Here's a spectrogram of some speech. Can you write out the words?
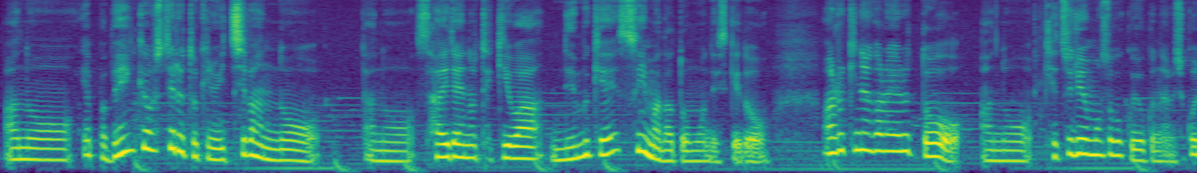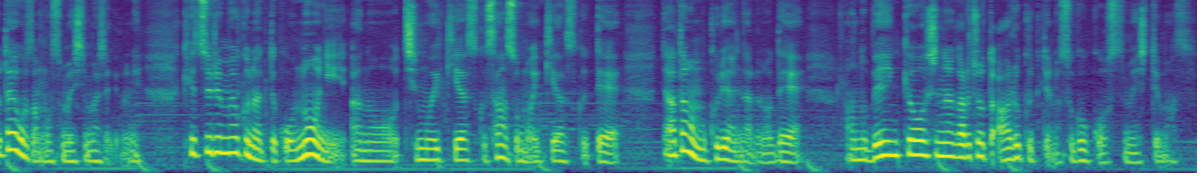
あのやっぱ勉強してる時の一番のあの最大の敵は眠気？睡魔だと思うんですけど歩きながらやるとあの血流もすごく良くなるしこれ大悟さんもおすすめしてましたけどね血流も良くなってこう脳にあの血も行きやすく酸素も行きやすくてで頭もクリアになるのであの勉強しながらちょっと歩くっていうのをすごくおすすめしてます。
